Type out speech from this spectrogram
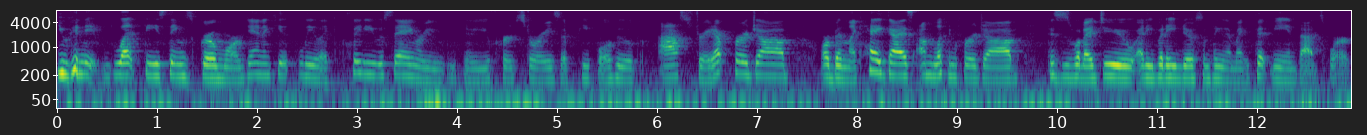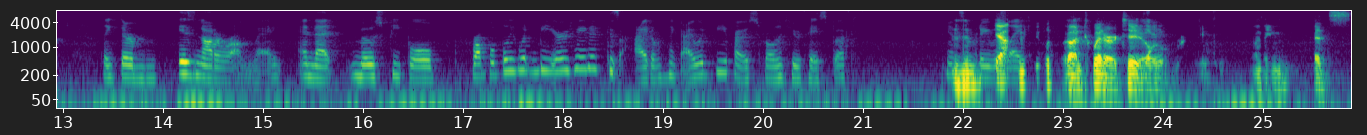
you can let these things grow more organically, like Cleyde was saying, or you, you know, you've heard stories of people who have asked straight up for a job or been like, "Hey guys, I'm looking for a job. This is what I do. Anybody know something that might fit me?" And that's worked. like there is not a wrong way, and that most people probably wouldn't be irritated because I don't think I would be if I was scrolling through Facebook and Mhm. somebody was yeah, like, people do it on Twitter too. I mean, it's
